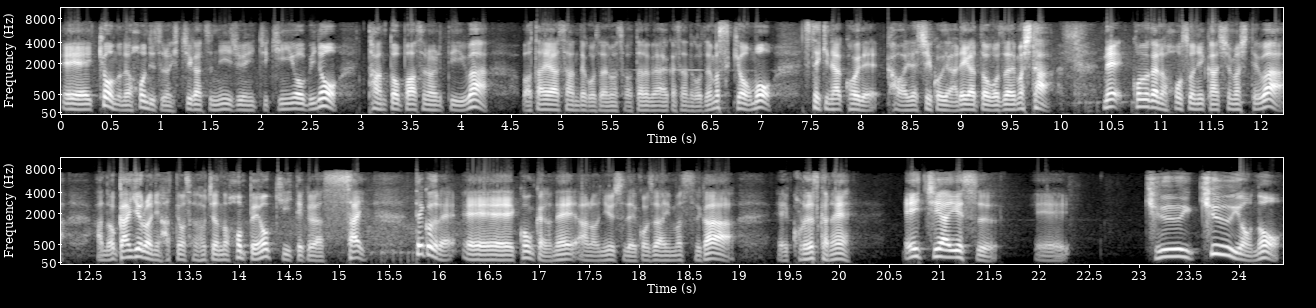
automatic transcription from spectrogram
えー今日のね、本日の7月22日金曜日の担当パーソナリティは、渡谷さんでございます。渡辺彩香さんでございます。今日も素敵な声で、可愛らしい声でありがとうございました。ね、今回の放送に関しましては、あの概要欄に貼ってますので、そちらの本編を聞いてください。ということで、えー今回のね、あのニュースでございますが、えーこれですかね、HIS、えー給給与の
